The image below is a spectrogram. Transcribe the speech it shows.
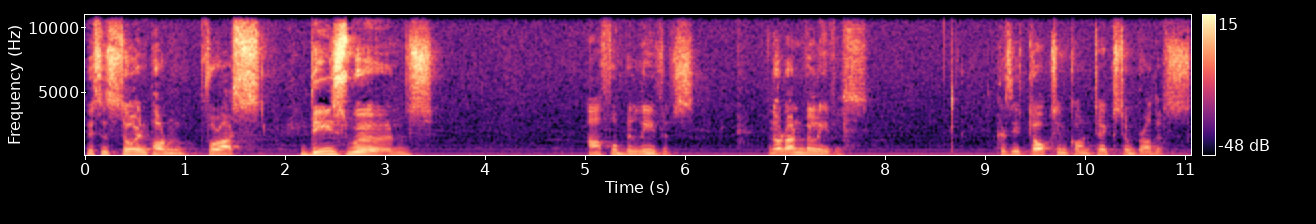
This is so important for us. These words are for believers, not unbelievers, because it talks in context of brothers.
